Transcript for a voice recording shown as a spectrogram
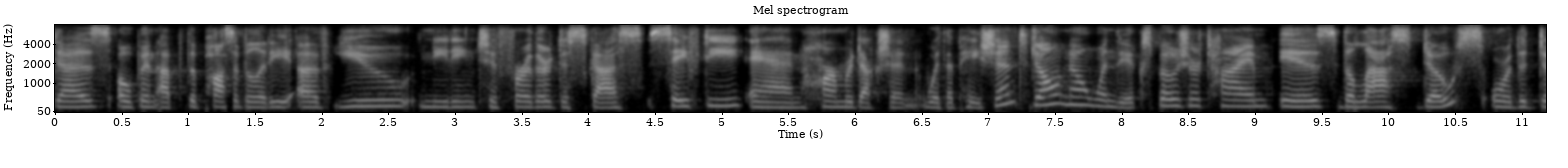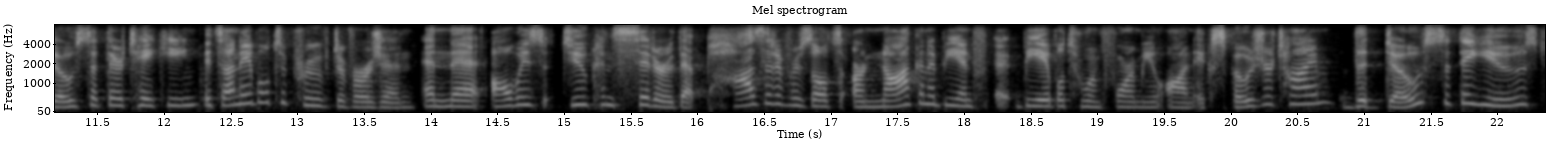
does open up the possibility of you needing to further discuss safety and harm reduction with a patient. Don't know when the exposure time is the last dose or the dose that they're taking. It's unable to prove diversion version and that always do consider that positive results are not going to be be able to inform you on exposure time, the dose that they used,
